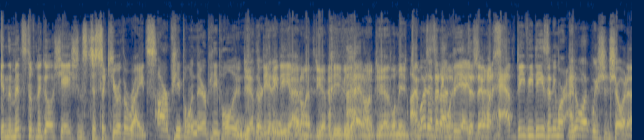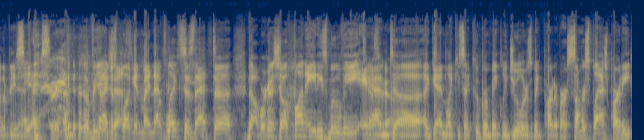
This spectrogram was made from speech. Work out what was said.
in the midst of negotiations to secure the rights. Our people and their people, and Do you have the DVD? I don't have. Do you have a DVD? I don't. don't. You have, let me. I might does have it on anyone, Does anyone have DVDs anymore? You know what? We should show it on a VCS. A Can I just plug in my Netflix? Is that uh, no? We're going to show a fun '80s movie, and we uh, again, like you said, Cooper and Binkley Jewelers, a big part of our summer splash party,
